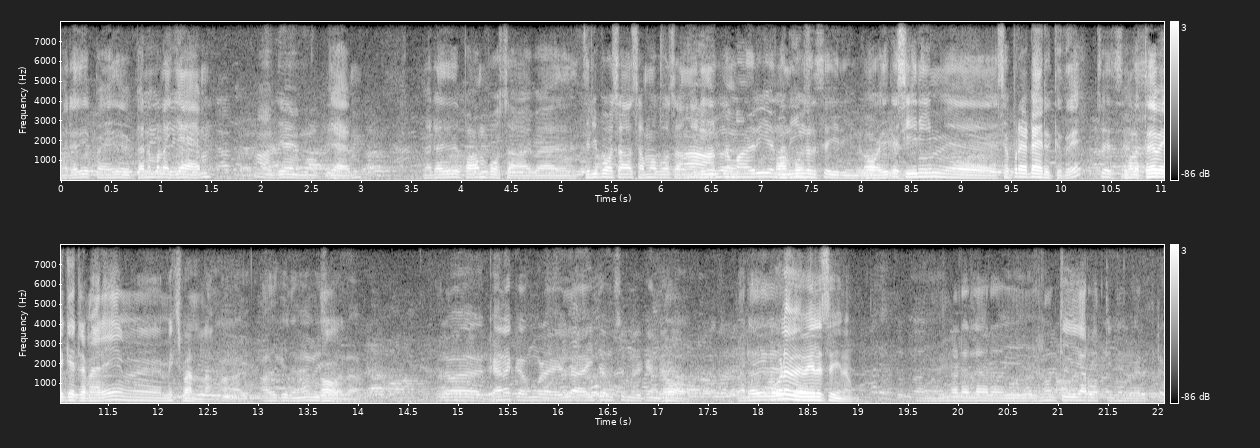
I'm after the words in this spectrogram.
மற்றது இப்போ இது பெரம்பல ஜாம். ஓகே. ஜாம். மற்றது பாம்போசா இப்போ திரிபோசா சமபோசா அந்த மாதிரி நீங்கள் செய்கிறீங்க ஓ இதுக்கு சீனியும் செப்பரேட்டாக இருக்குது. சரி சரி. உங்களை தேவைக்கேற்ற மாதிரி மிக்ஸ் பண்ணலாம். அதுக்கு எதுவுமே மிஸ் பண்ணலாம். கணக்கு உங்களோட எல்லா ஐட்டம்ஸும் இருக்கு ஓ மற்றது எவ்வளவு வேலை செய்யணும்? எங்களோட எல்லாம் ஒரு இருநூற்றி அறுபத்தி மூணு பேருக்கு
